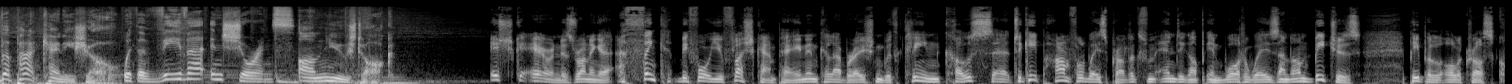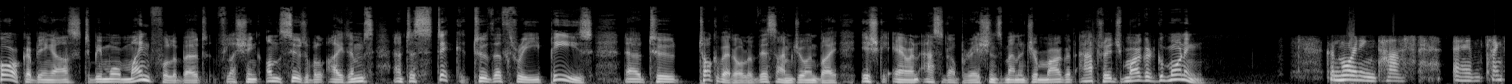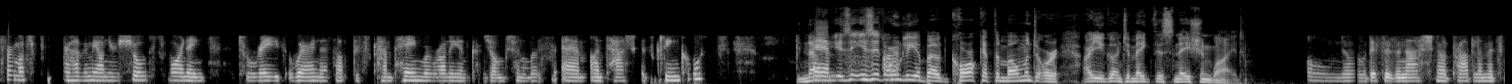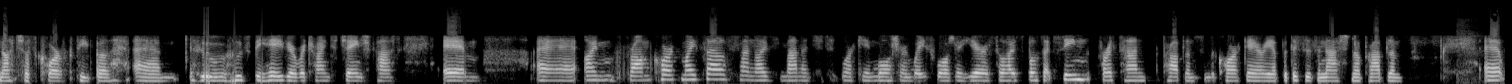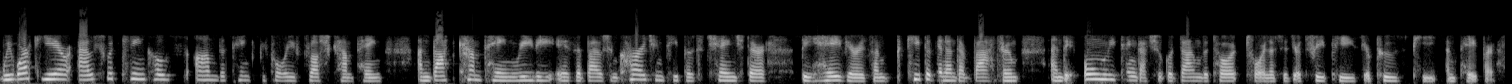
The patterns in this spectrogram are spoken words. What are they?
The Pat Kenny Show with Aviva Insurance. on News Talk. Uisce Éireann is running a, a Think Before You Flush campaign in collaboration with Clean Coasts uh, to keep harmful waste products from ending up in waterways and on beaches. People all across Cork are being asked to be more mindful about flushing unsuitable items and to stick to the three Ps. Now, to talk about all of this, I'm joined by Uisce Éireann Asset Operations Manager Margaret Attridge. Margaret, good morning. Good morning, Pat. Um, thanks very much for having me on your show this morning to raise awareness of this campaign we're running in conjunction with um, An Taisce's Clean Coasts. Now, Um, is, it- is it only about Cork at the moment, or are you going to make this nationwide? Oh no, this is a national problem. It's not just Cork people um, who whose behaviour we're trying to change, Pat. Um, uh, I'm from Cork myself, and I've managed working water and wastewater here. So I suppose I've seen firsthand the problems in the Cork area, but this is a national problem. Uh, we work year out with Clean Coasts on the Think Before You Flush campaign, and that campaign really is about encouraging people to change their behaviours and keep it in their bathroom. And the only thing that should go down the to- toilet is your three P's, your poos, pee, and paper.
